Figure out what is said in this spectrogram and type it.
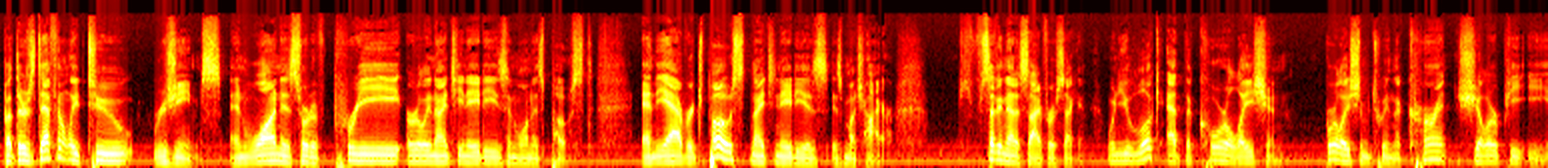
But there's definitely two regimes, and one is sort of pre early 1980s, and one is post. And the average post 1980 is is much higher. Setting that aside for a second, when you look at the correlation correlation between the current Shiller PE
